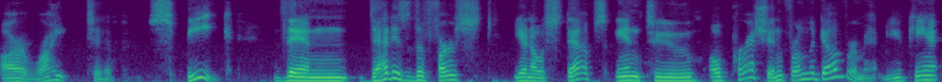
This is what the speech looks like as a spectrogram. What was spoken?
our right to speak then that is the first you know steps into oppression from the government you can't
